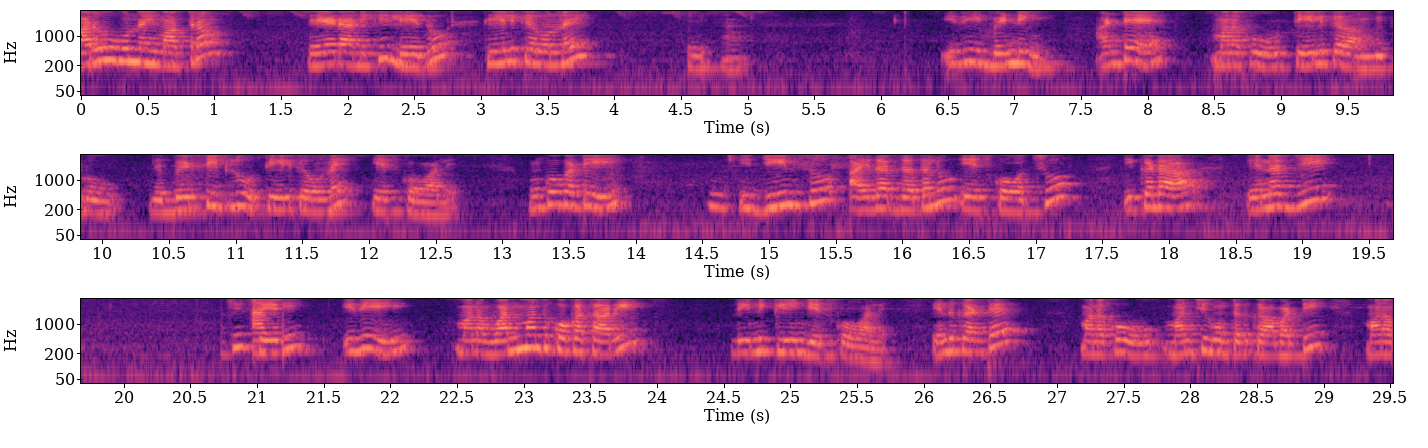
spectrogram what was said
బరువుగా ఉన్నాయి మాత్రం వేయడానికి లేదు తేలికగా ఉన్నాయి ఇది బెండింగ్. అంటే మనకు తేలిక ఇప్పుడు బెడ్షీట్లు తేలిక ఉన్నాయి వేసుకోవాలి. ఇంకొకటి ఈ జీన్స్ ఐదారు జతలు వేసుకోవచ్చు. ఇక్కడ ఎనర్జీ సేవి ఇది మన వన్ మంత్కి ఒకసారి దీన్ని క్లీన్ చేసుకోవాలి. ఎందుకంటే మనకు మంచిగా ఉంటుంది కాబట్టి మనం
